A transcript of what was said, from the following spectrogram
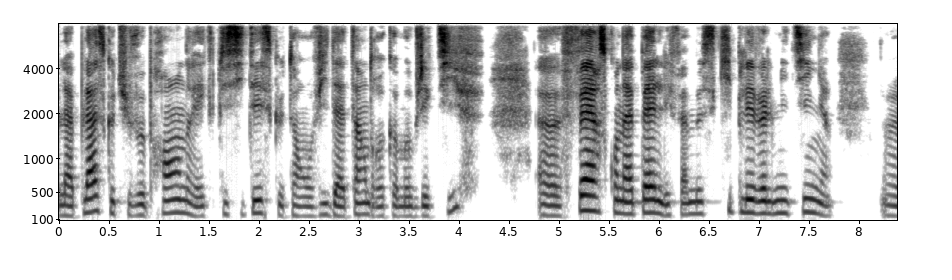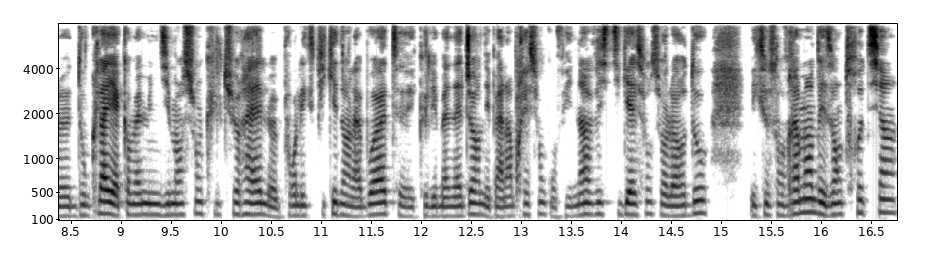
la place que tu veux prendre et expliciter ce que tu as envie d'atteindre comme objectif. faire ce qu'on appelle les fameux skip level meetings donc là, il y a quand même une dimension culturelle pour l'expliquer dans la boîte et que les managers n'aient pas l'impression qu'on fait une investigation sur leur dos, mais que ce sont vraiment des entretiens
